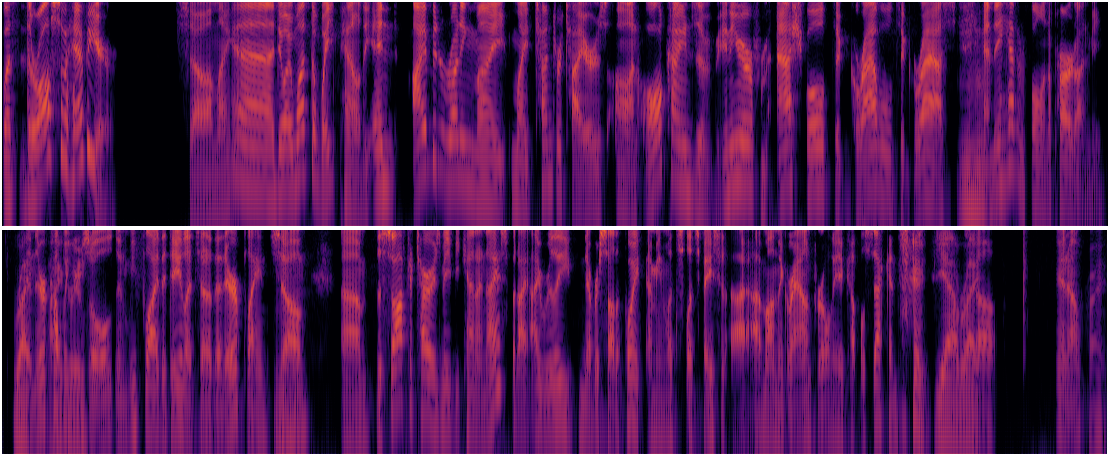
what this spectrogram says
but they're also heavier. So I'm like, eh, do I want the weight penalty? And I've been running my my Tundra tires on all kinds of anywhere from asphalt to gravel to grass, Mhm. and they haven't fallen apart on me. right. And they're a couple years old, and we fly the daylights out of that airplane. So Mhm. um, the softer tires may be kind of nice, but I, I really never saw the point. I mean, let's let's face it, I, I'm on the ground for only a couple seconds. Yeah, right. So, you know, Right.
